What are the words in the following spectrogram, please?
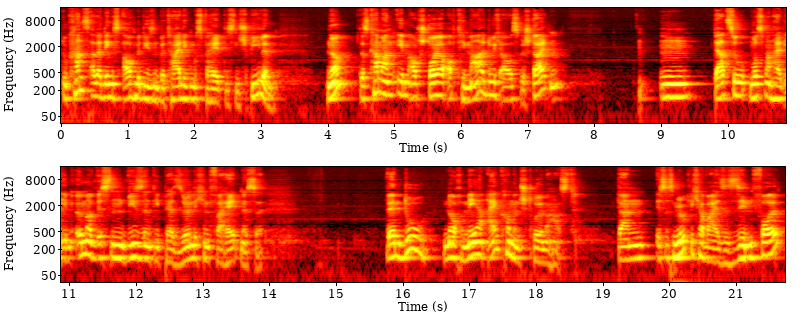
Du kannst allerdings auch mit diesen Beteiligungsverhältnissen spielen. Ne? Das kann man eben auch steueroptimal durchaus gestalten. Mhm. Dazu muss man halt eben immer wissen, wie sind die persönlichen Verhältnisse. Wenn du noch mehr Einkommensströme hast, dann ist es möglicherweise sinnvoll,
